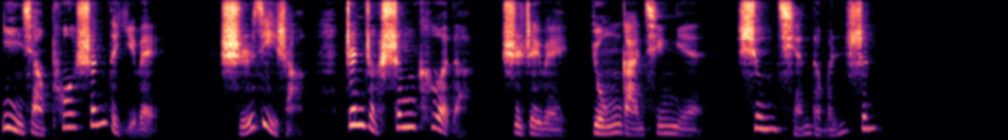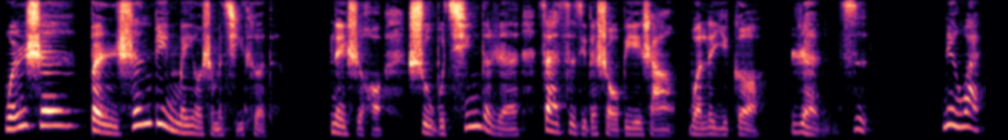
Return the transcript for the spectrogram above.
印象颇深的一位。实际上，真正深刻的是这位勇敢青年胸前的纹身。纹身本身并没有什么奇特的，那时候数不清的人在自己的手臂上纹了一个“忍”字。另外，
